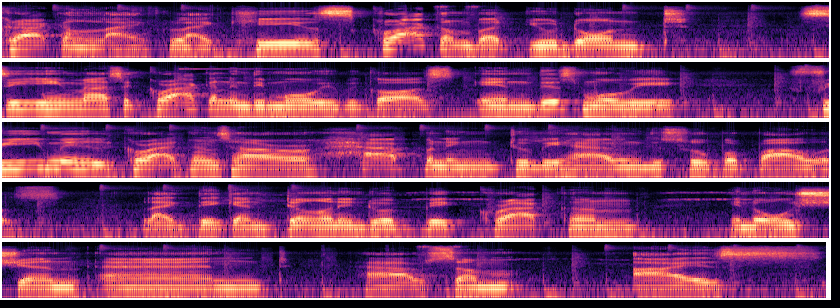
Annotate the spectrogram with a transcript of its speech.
kraken life. Like he is kraken but you don't see him as a kraken in the movie because in this movie female krakens are happening to be having the superpowers like they can turn into a big kraken in the ocean and have some eyes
